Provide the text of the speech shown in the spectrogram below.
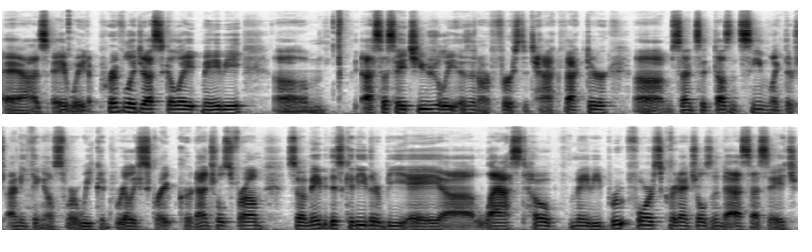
as a way to privilege escalate maybe. Um, SSH usually isn't our first attack vector um, since it doesn't seem like there's anything else where we could really scrape credentials from. So maybe this could either be a uh, last hope, maybe brute force credentials into SSH,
